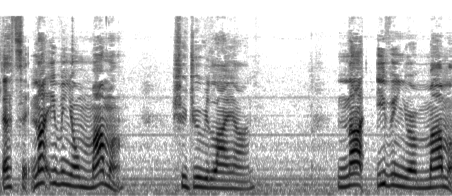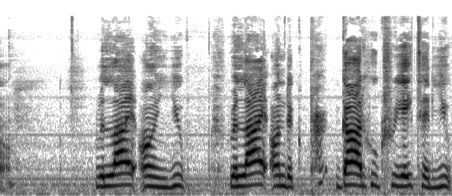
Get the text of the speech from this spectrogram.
That's it. Not even your mama should you rely on not even your mama. Rely on you. Rely on the God who created you,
